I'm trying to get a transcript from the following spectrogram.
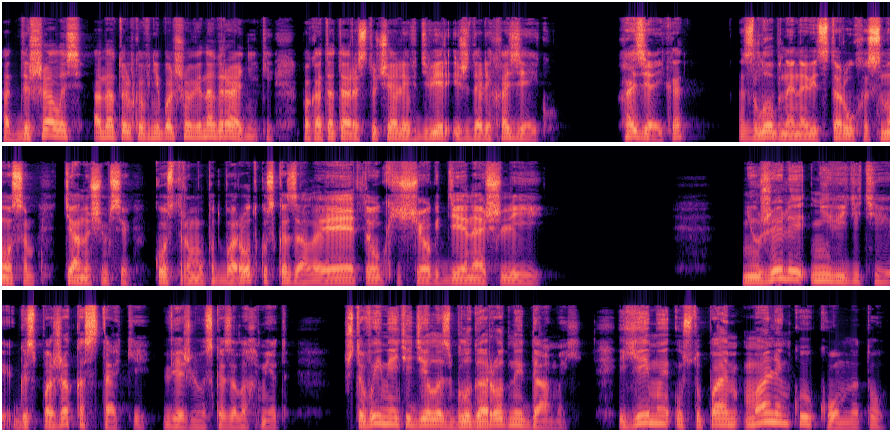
Отдышалась она только в небольшом винограднике, пока татары стучали в дверь и ждали хозяйку. Хозяйка, злобная на вид старуха с носом, тянущимся к острому подбородку, сказала «Эту еще где нашли?» «Неужели не видите, госпожа Костаки?» – вежливо сказал Ахмед, – «что вы имеете дело с благородной дамой. Ей мы уступаем маленькую комнату».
